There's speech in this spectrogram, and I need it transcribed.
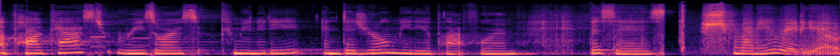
a podcast, resource, community, and digital media platform. This is Shmoney Radio.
